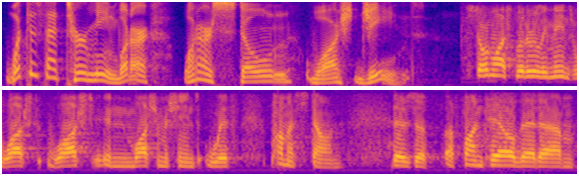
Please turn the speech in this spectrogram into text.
What does that term mean? What are what are stonewashed jeans? Stonewash literally means washed washed in washing machines with pumice stone. There's a, a fun tale that um,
